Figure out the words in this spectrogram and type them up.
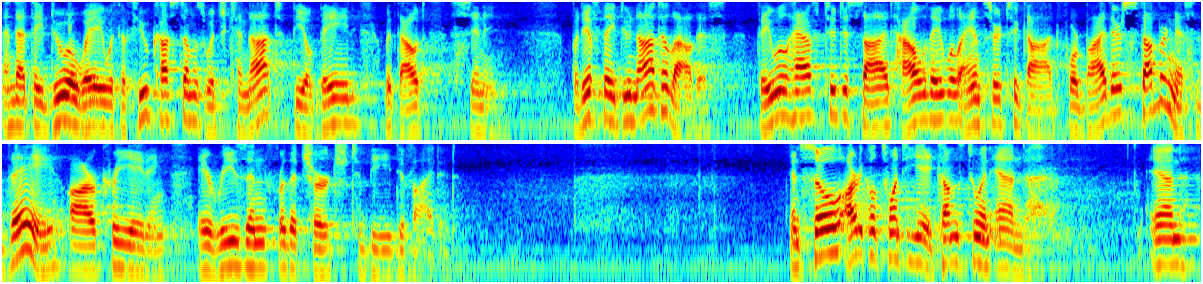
and that they do away with a few customs which cannot be obeyed without sinning. But if they do not allow this, they will have to decide how they will answer to God, for by their stubbornness, they are creating a reason for the church to be divided. And so, Article 28 comes to an end. And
